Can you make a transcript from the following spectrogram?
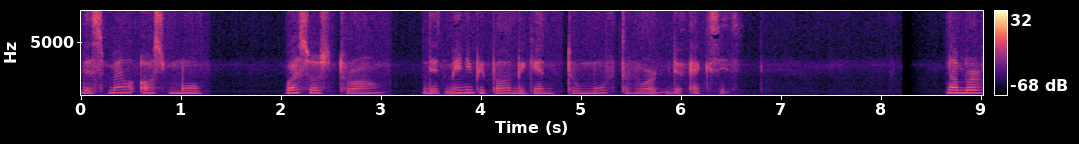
The smell of smoke was so strong that many people began to move toward the exit. Number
